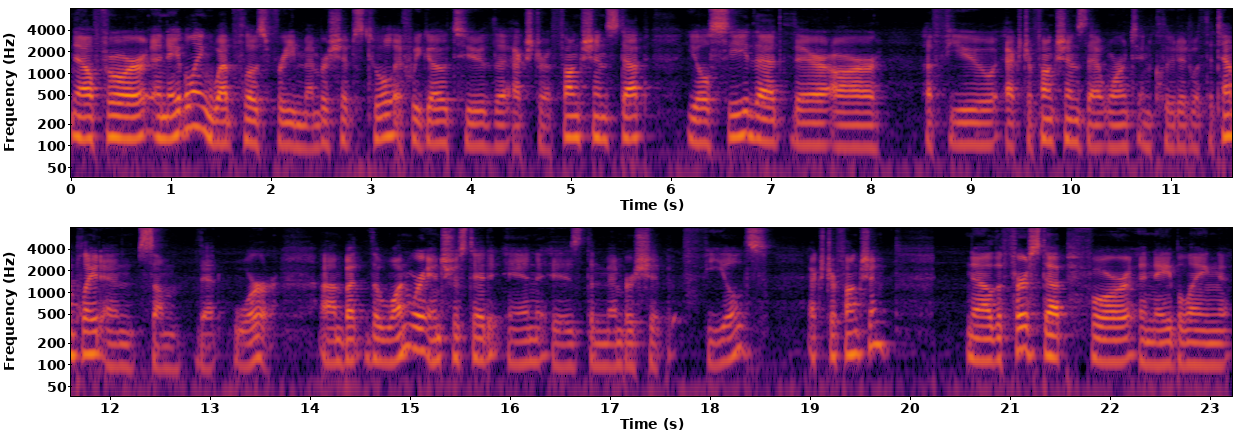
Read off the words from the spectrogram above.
Now, for enabling Webflow's free memberships tool, if we go to the extra function step, you'll see that there are a few extra functions that weren't included with the template and some that were. Um, but the one we're interested in is the membership fields extra function. Now, the first step for enabling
